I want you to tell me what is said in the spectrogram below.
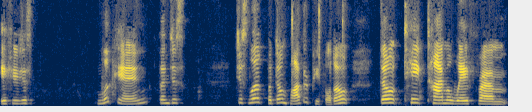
If you're just looking, then just just look, but don't bother people. Don't don't take time away from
